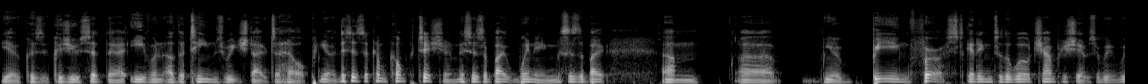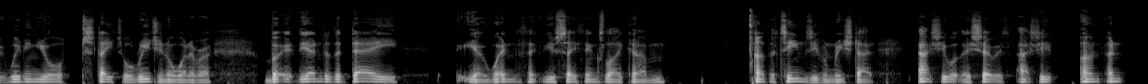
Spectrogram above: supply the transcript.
you know because because you said there even other teams reached out to help. You know this is a com- competition. This is about winning. This is about um, uh, you know being first, getting to the world championships, winning your state or region or whatever. But at the end of the day you know, when th- you say things like um, other teams even reached out, actually what they show is actually and, un-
